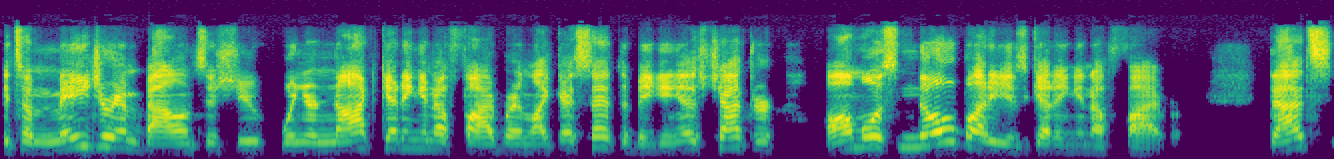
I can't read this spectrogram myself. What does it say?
It's a major imbalance issue when you're not getting enough fiber. And like I said at the beginning of this chapter, almost nobody is getting enough fiber. That's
